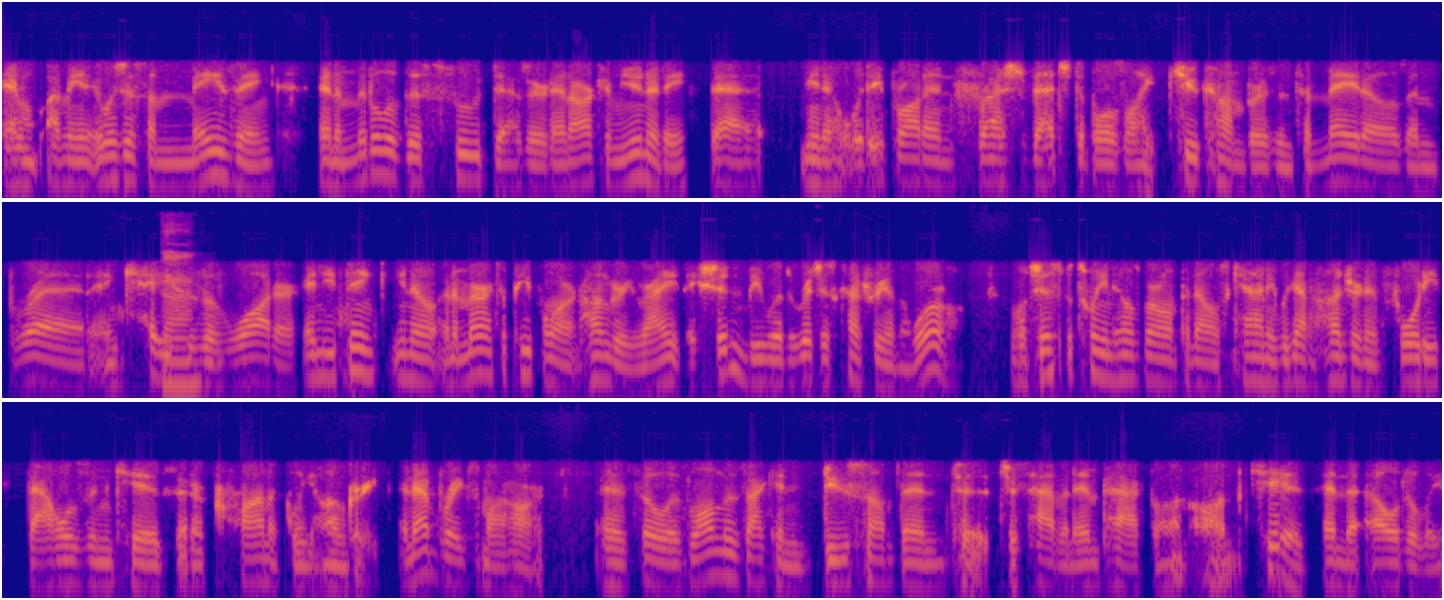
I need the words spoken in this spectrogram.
and I mean, it was just amazing in the middle of this food desert in our community that you know, they brought in fresh vegetables like cucumbers and tomatoes and bread and cases yeah. of water. And you think, you know, in America, people aren't hungry, right? They shouldn't be. We're the richest country in the world. Well, just between Hillsborough and Pinellas County, we got 140,000 kids that are chronically hungry. And that breaks my heart. And so as long as I can do something to just have an impact on on kids and the elderly,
